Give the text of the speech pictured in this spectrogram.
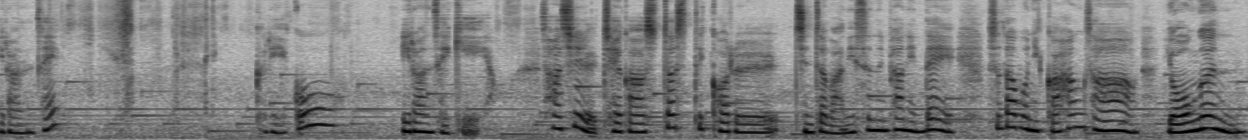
이런 색, 그리고 이런 색이에요. 사실 제가 숫자 스티커를 진짜 많이 쓰는 편인데 쓰다 보니까 항상 0은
